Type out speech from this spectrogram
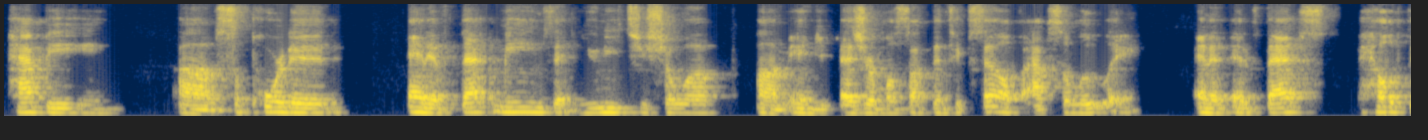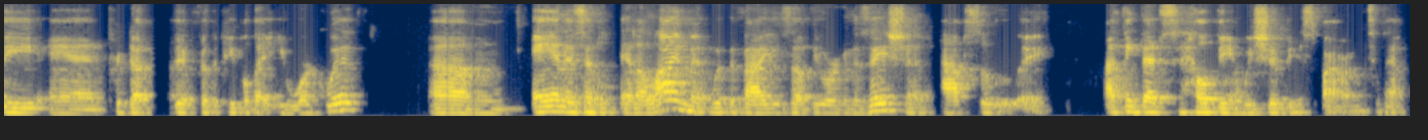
happy, um, supported, and if that means that you need to show up um, in, as your most authentic self, absolutely. And if that's healthy and productive for the people that you work with, um, and is in, in alignment with the values of the organization, absolutely. I think that's healthy and we should be aspiring to that.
